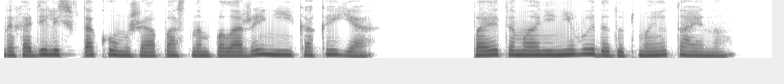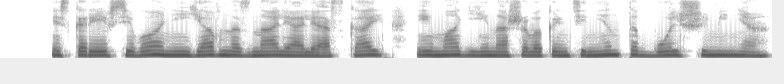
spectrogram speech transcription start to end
находились в таком же опасном положении, как и я. Поэтому они не выдадут мою тайну. И, скорее всего, они явно знали о и магии нашего континента больше меня.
